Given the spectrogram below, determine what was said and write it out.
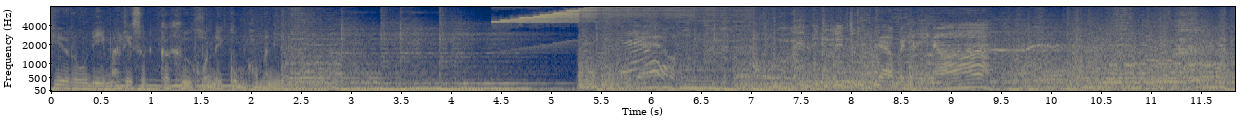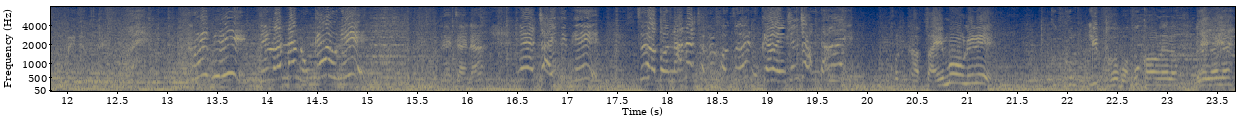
ที่รู้ดีมากที่สุดก็คือคนในกลุ่มของมันนี่แกไปไหนนะไปทางไหนเฮ้ยพี่นี่รถนั่นหนูแก้วนี่แน่ใจนะ แน่ใจสิพี่เสื้อตัวนั้นน่ะฉันเป็นคนซื้อให้หนูแก้วเองฉันจำได้ คนขับสายโม่งนี่นี่คุณคุณรีบโทรบอกผู้กองเลยเหรอเร็วเร็วเร็ว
